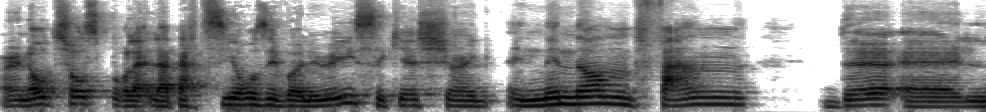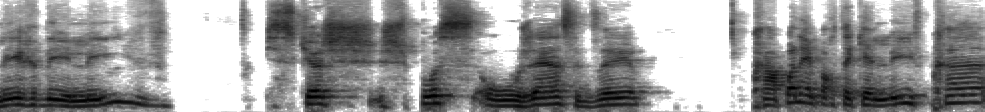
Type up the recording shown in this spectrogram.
Une autre chose pour la, partie ose évoluer, c'est que je suis un, énorme fan de euh, lire des livres puis ce que je, pousse aux gens, c'est de dire prends pas n'importe quel livre, prends,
